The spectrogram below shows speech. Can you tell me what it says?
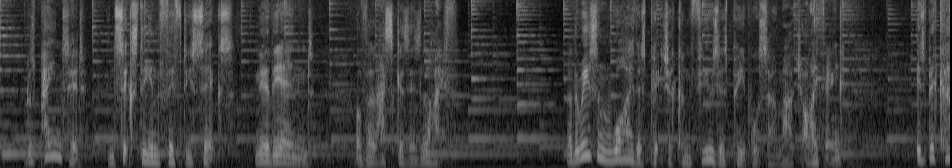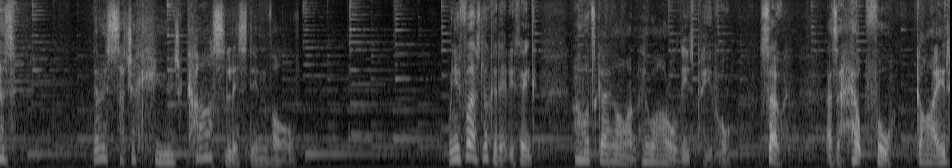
It was painted in 1656, near the end of Velázquez's life. Now, the reason why this picture confuses people so much, I think, is because there is such a huge cast list involved. When you first look at it, you think, oh, what's going on? Who are all these people? So, as a helpful guide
